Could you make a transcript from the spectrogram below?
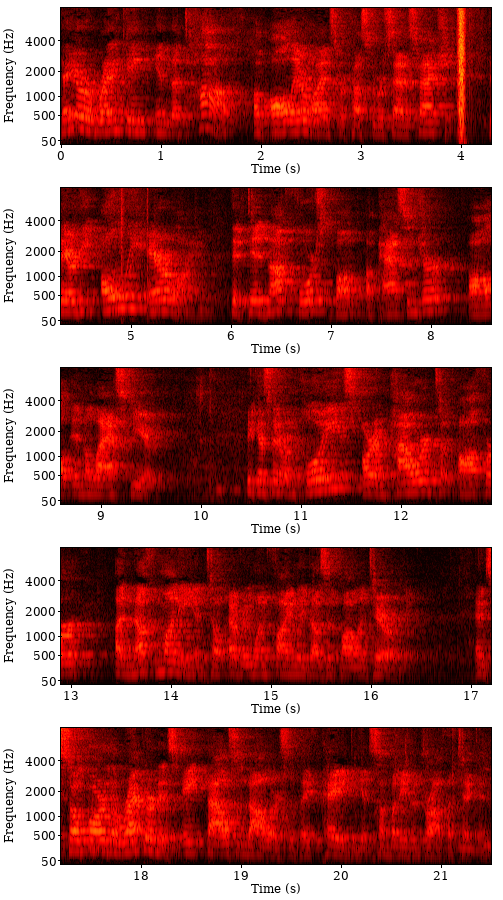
they are ranking in the top of all airlines for customer satisfaction. They are the only airline that did not force bump a passenger all in the last year. Because their employees are empowered to offer enough money until everyone finally does it voluntarily. And so far, the record is $8,000 that they've paid to get somebody to drop a ticket.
